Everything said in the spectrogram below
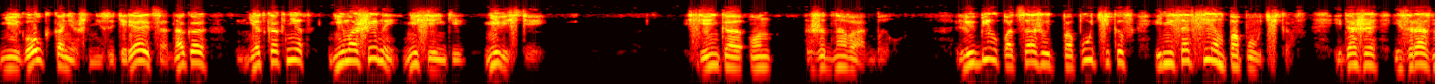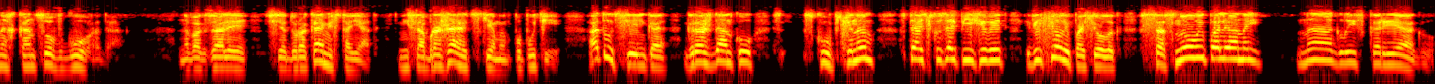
Не иголка, конечно, не затеряется, однако нет как нет. Ни машины, ни Сеньки, ни вестей. Сенька, он жадноват был. Любил подсаживать попутчиков и не совсем попутчиков, и даже из разных концов города. На вокзале все дураками стоят, не соображают, с кем им по пути. А тут Сенька гражданку с, Купчиным в тачку запихивает, веселый поселок с сосновой поляной, наглый в корягу.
